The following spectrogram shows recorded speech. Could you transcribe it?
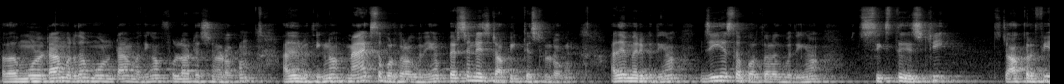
அதாவது மூணு டேம் இருந்தால் மூணு டேம் பார்த்தீங்கன்னா ஃபுல்லாக டெஸ்ட் நடக்கும். அதே மாதிரி பார்த்தீங்கன்னா மேக்ஸை பொறுத்தளவுக்கு பார்த்தீங்கன்னா பெர்சன்டேஜ் டாபிக் டெஸ்ட் நடக்கும். அதே மாதிரி பார்த்தீங்கன்னா ஜிஎஸ்ஸை பொறுத்தளவுக்கு பார்த்தீங்கன்னா sixth history geography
